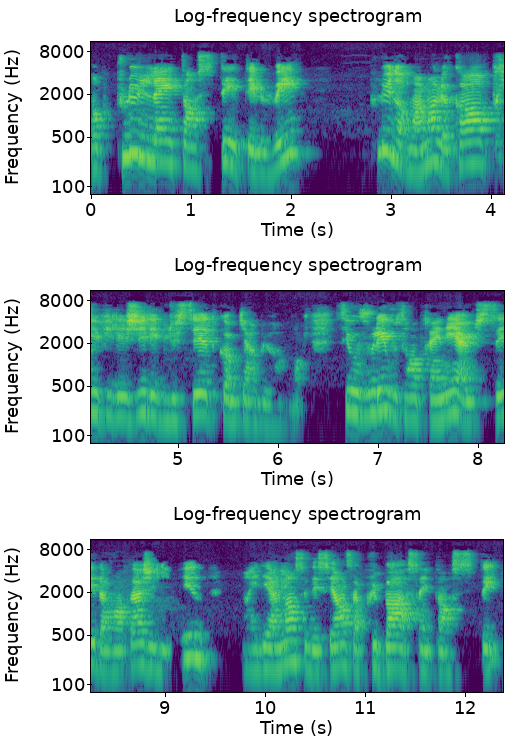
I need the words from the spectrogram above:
Donc, plus l'intensité est élevée, plus normalement le corps privilégie les glucides comme carburant. Donc, si vous voulez vous entraîner à utiliser davantage les lipides, ben, idéalement, c'est des séances à plus basse intensité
